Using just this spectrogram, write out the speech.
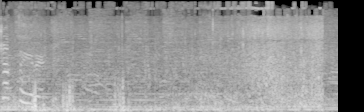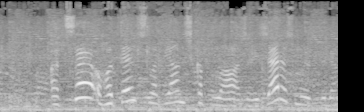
4. А це готель Слав'янська Плаза. І зараз ми підемо.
